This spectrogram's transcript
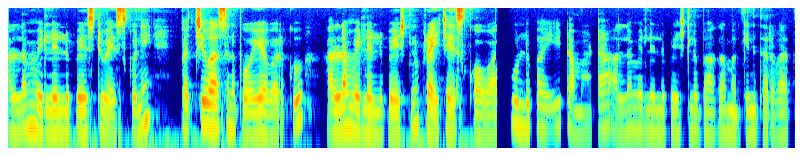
అల్లం వెల్లుల్లి పేస్ట్ వేసుకొని పచ్చివాసన పోయే వరకు అల్లం వెల్లుల్లి పేస్ట్ను ఫ్రై చేసుకోవాలి. ఉల్లిపాయ టమాటా అల్లం వెల్లుల్లి పేస్ట్లు బాగా మగ్గిన తర్వాత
